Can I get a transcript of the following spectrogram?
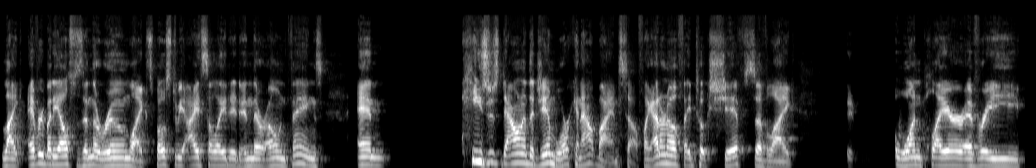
like everybody else was in the room, like supposed to be isolated in their own things, and he's just down at the gym working out by himself. Like I don't know if they took shifts of like one player every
